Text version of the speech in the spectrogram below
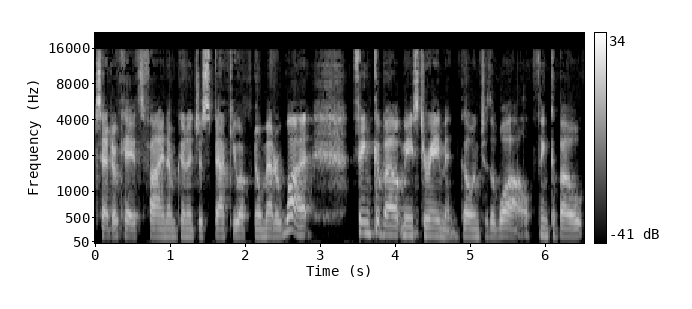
said, okay, it's fine. I'm going to just back you up no matter what. Think about Maester Aemon going to the wall. Think about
